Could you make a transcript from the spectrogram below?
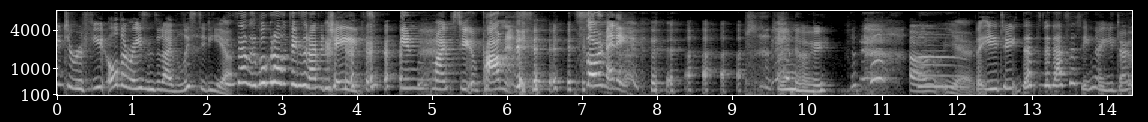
you to refute all the reasons that I've listed here. Exactly. Look at all the things that I've achieved in my pursuit of calmness. So many. I know. Oh, yeah. But you do that's but that's the thing though, you don't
